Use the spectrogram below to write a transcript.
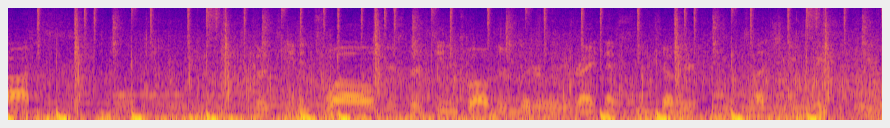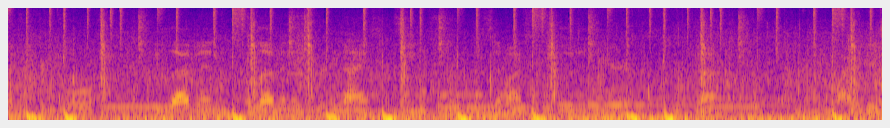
Rocks. 13 and 12. Here's 13 and 12. They're literally right next to each other, touching basically, but they're pretty cool. 11. 11 is pretty nice. It seems semi-secluded here. We've got quite a big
